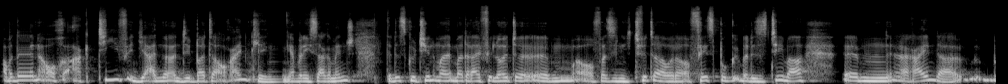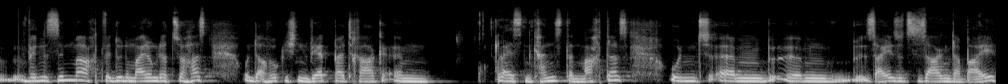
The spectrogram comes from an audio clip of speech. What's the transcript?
aber dann auch aktiv in die andere Debatte auch einklingen. Ja, wenn ich sage, Mensch, da diskutieren immer, immer drei, vier Leute ähm, auf, weiß ich nicht, Twitter oder auf Facebook über dieses Thema, ähm, rein da. Wenn es Sinn macht, wenn du eine Meinung dazu hast und auch wirklich einen Wertbeitrag ähm, leisten kannst, dann mach das und ähm, ähm, sei sozusagen dabei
